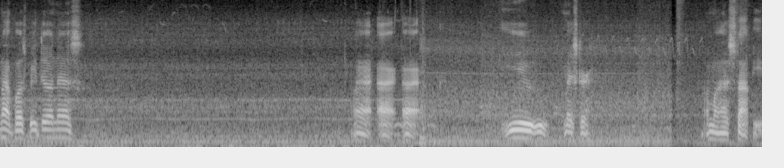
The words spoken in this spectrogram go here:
Not supposed to be doing this. Alright, alright, alright. You, mister. I'm gonna stop you.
